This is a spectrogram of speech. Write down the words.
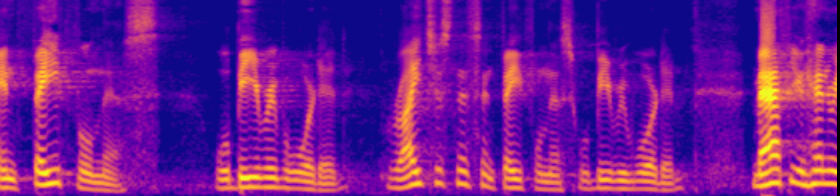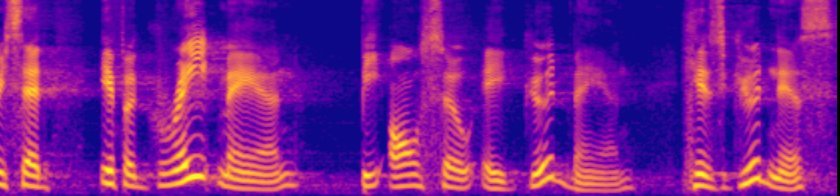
and faithfulness will be rewarded. Righteousness and faithfulness will be rewarded. Matthew Henry said, If a great man be also a good man, his goodness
